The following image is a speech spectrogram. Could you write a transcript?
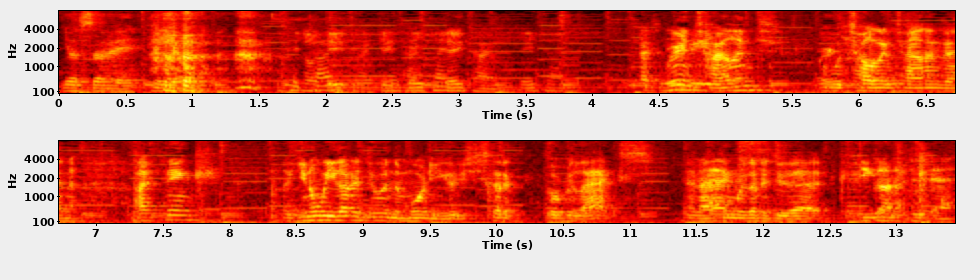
Yo soy Theo No, daytime, daytime, daytime, daytime. We're in Thailand, a hotel in Thailand, and I think, like, you know what you gotta do in the morning? You just gotta go relax. And I think we're gonna do that. Okay? You gotta do that.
